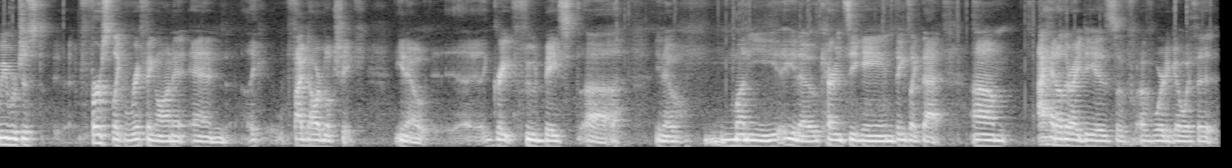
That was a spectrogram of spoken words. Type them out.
we were just first like riffing on it and like $5 milkshake, you know, uh, great food based, uh, you know, money, you know, currency game, things like that. Um, I had other ideas of, of where to go with it.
